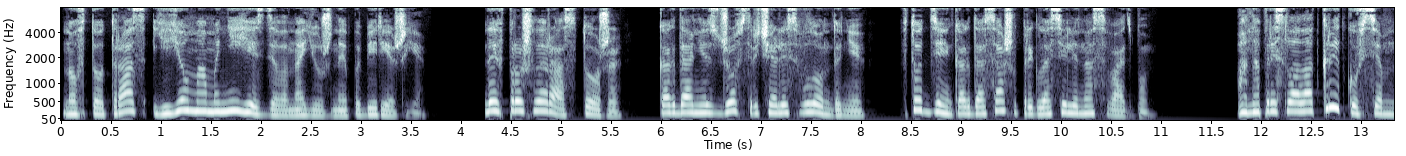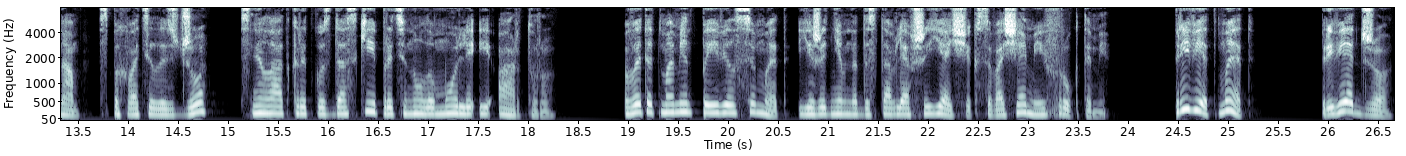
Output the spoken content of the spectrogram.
Но в тот раз ее мама не ездила на южное побережье. Да и в прошлый раз тоже, когда они с Джо встречались в Лондоне, в тот день, когда Сашу пригласили на свадьбу. «Она прислала открытку всем нам», — спохватилась Джо, сняла открытку с доски и протянула Молли и Артуру. В этот момент появился Мэт, ежедневно доставлявший ящик с овощами и фруктами. «Привет, Мэт. «Привет, Джо!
